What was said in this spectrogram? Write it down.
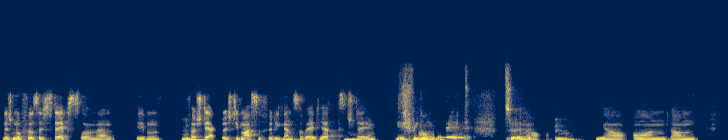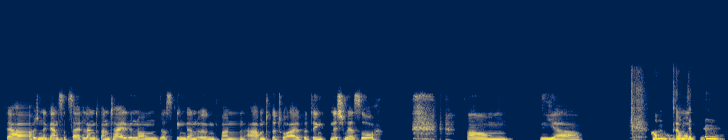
nicht nur für sich selbst, sondern eben mhm. verstärkt durch die Masse für die ganze Welt herzustellen. Die Schwingung der Welt zu genau. erhöhen. Mhm. Ja, und ähm, da habe ich eine ganze Zeit lang dran teilgenommen. Das ging dann irgendwann abendritualbedingt nicht mehr so. ähm, ja. Kommt, kommt denn,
